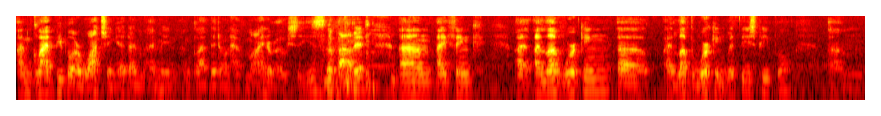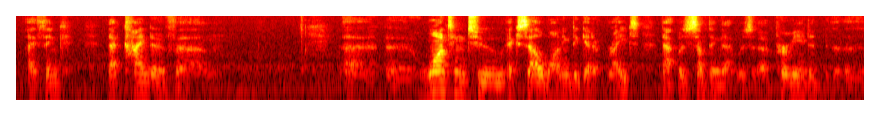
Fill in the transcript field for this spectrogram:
I'm glad people are watching it. I'm, I mean, I'm glad they don't have my neuroses about it. Um, I think I, I love working. Uh, I loved working with these people. Um, I think that kind of. Uh, uh, wanting to excel, wanting to get it right. That was something that was uh, permeated uh,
